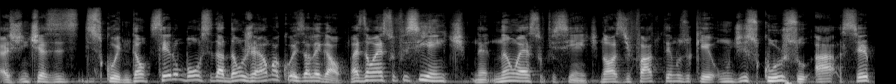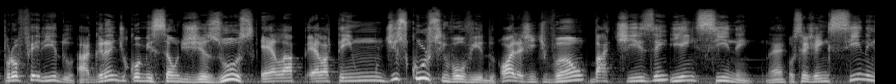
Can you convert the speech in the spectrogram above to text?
a gente às vezes descuida. Então, ser um bom cidadão já é uma coisa legal, mas não é suficiente, né? Não é suficiente. Nós de fato temos o quê? Um discurso a ser proferido. A grande comissão de Jesus, ela ela tem um discurso envolvido. Olha, gente, vão, batizem e ensinem, né? Ou seja, ensinem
